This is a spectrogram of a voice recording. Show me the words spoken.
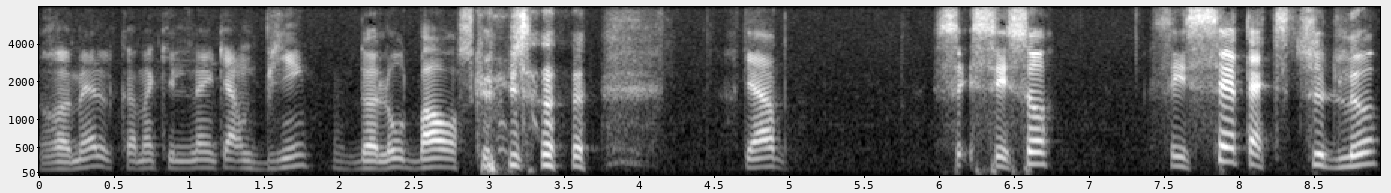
Rommel, comment il l'incarne bien de l'autre bord, excuse. regarde, c'est ça. C'est cette attitude-là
